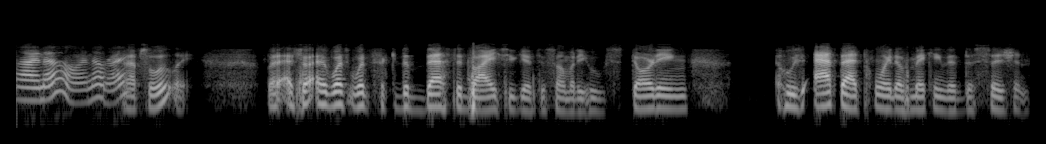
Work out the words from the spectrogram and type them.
I know, I know, right? Absolutely. But uh, so, what's what's the best advice you give to somebody who's starting, who's at that point of making the decision?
